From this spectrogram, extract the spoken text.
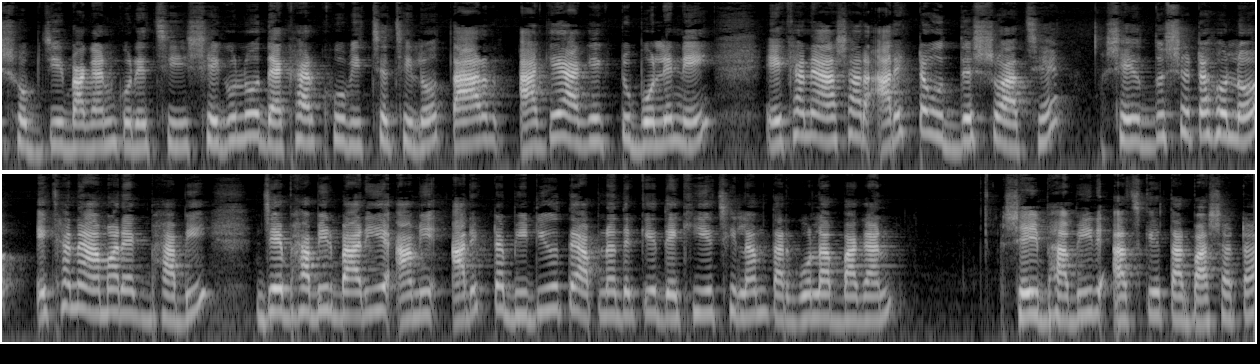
সবজির বাগান করেছি, সেগুলো দেখার খুব ইচ্ছে ছিল। তার আগে আগে একটু বলে নেই। এখানে আসার আরেকটা উদ্দেশ্য আছে। সেই উদ্দেশ্যটা হলো, এখানে আমার এক ভাবি, যে ভাবির বাড়ি আমি আরেকটা ভিডিওতে আপনাদেরকে দেখিয়েছিলাম, তার গোলাপ বাগান। সেই ভাবির আজকে তার বাসাটা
